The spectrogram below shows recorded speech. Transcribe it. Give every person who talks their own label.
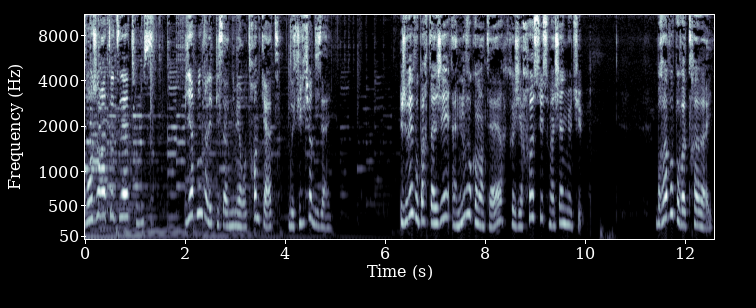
Speaker 1: Bonjour à toutes et à tous. Bienvenue dans l'épisode numéro 34 de Culture Design. Je vais vous partager un nouveau commentaire que j'ai reçu sur ma chaîne YouTube. Bravo pour votre travail.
